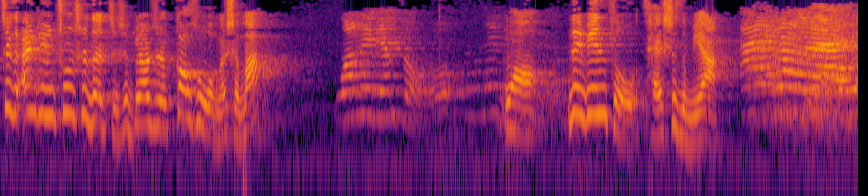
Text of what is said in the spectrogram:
这个安全出示的指示标志告诉我们什么？往那边走。往那边走才是怎么样？安全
